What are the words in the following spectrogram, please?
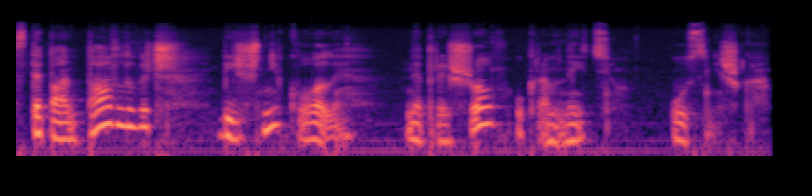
Степан Павлович більш ніколи не прийшов у крамницю усмішка.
